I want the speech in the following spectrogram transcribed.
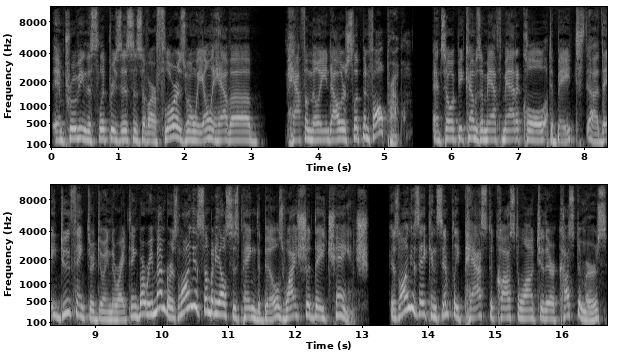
improving the slip resistance of our floors when we only have a half a million dollar slip and fall problem? And so it becomes a mathematical debate. Uh, they do think they're doing the right thing. But remember, as long as somebody else is paying the bills, why should they change? As long as they can simply pass the cost along to their customers,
